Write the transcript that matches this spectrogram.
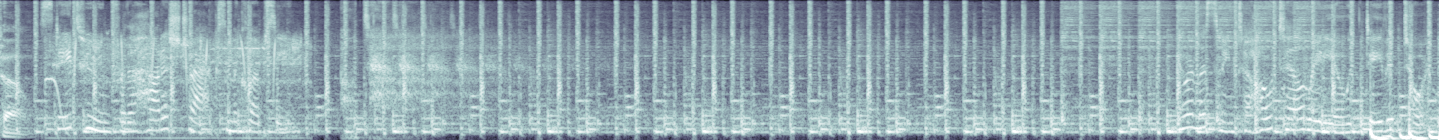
Hotel. Stay tuned for the hottest tracks in the club scene. Hotel. You're listening to Hotel Radio with David Tort.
